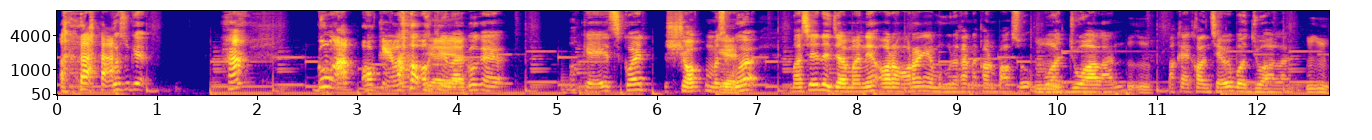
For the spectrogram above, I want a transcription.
gue suka hah gue nggak oke lah oke Iya, lah iya. gue kayak oke it's quite shock maksud Iya. gue masih ada zamannya orang-orang yang menggunakan akun palsu buat jualan Mm-mm. pakai akun cewek buat jualan Mm-mm.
